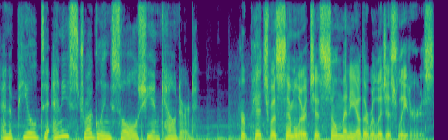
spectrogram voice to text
and appealed to any struggling soul she encountered. Her pitch was similar to so many other religious leaders.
